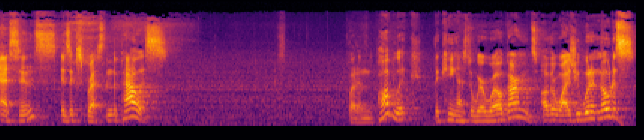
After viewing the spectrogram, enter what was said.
essence is expressed in the palace. But in the public, the king has to wear royal garments. Otherwise, you wouldn't notice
